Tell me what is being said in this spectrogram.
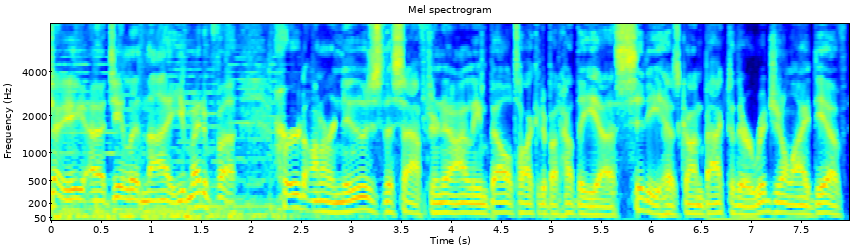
Jay, uh, J'lyn Nye, you might have uh, heard on our news this afternoon, Eileen Bell talking about how the uh, city has gone back to their original idea of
